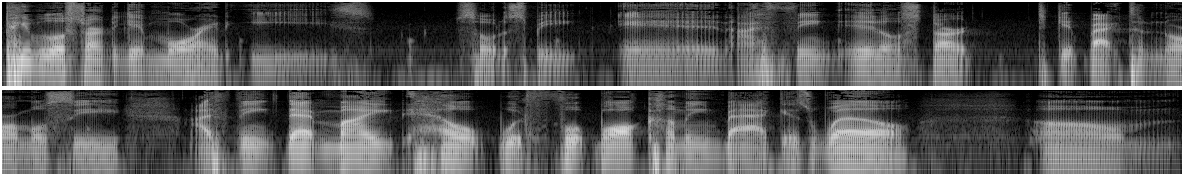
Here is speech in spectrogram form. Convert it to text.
people will start to get more at ease, so to speak. And I think it'll start to get back to normalcy. I think that might help with football coming back as well, um,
